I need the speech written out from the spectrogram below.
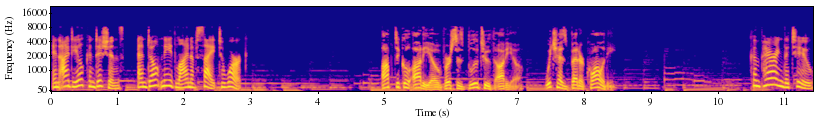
in ideal conditions, and don't need line of sight to work. Optical audio versus Bluetooth audio. Which has better quality? Comparing the two,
